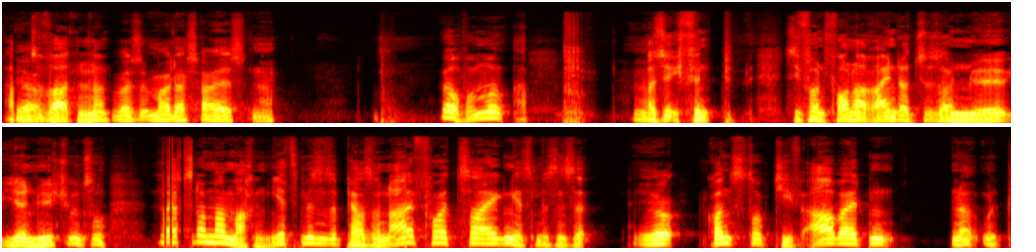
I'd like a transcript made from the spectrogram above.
abzuwarten, ne? was immer das heißt, ne? Ja, wollen wir ab. Also ich finde, sie von vornherein dazu sagen, nö, ihr nicht und so. Lass doch mal machen. Jetzt müssen sie Personal vorzeigen, jetzt müssen sie Ja, konstruktiv arbeiten. Ne, und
